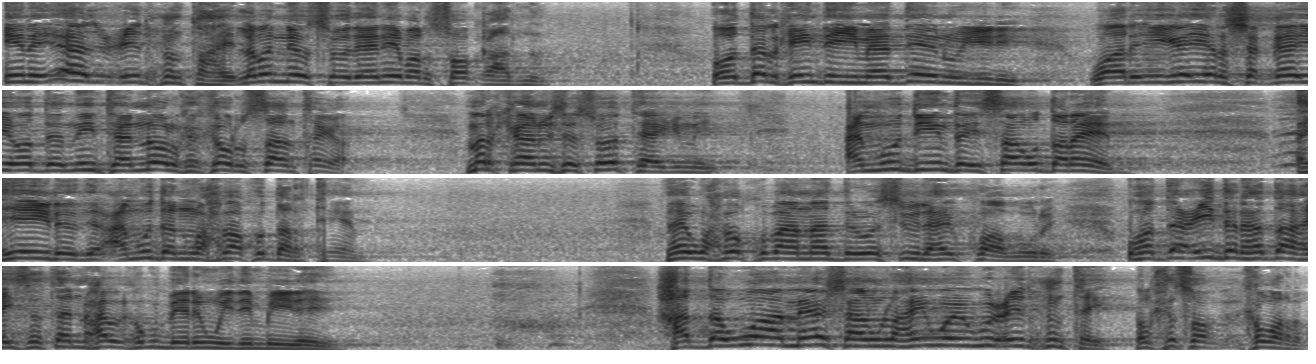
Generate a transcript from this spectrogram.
inay aad u ciid xun tahay. Laba nin oo soodaaniya baanu soo qaadnay. Oo dalka intay yimaadeenuu yidhi waar iiga yar shaqeeya oo intaa noolka ka ursaan taga. Markaannu isa soo taagnay camuuddii intay saa u dareen? Ayay yidhahdeen camuuddan waxbaa ku darteen may waxba kumaanaa dar waa ilaahay ku abuuray. Oo haddaa ciiddan haddaa haysataan maxaa wax ugu beeran weydeen bay yidhahdeen hadda waa meeshaannu lahayn way ugu ciid xuntay bal ka soo ka warran.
